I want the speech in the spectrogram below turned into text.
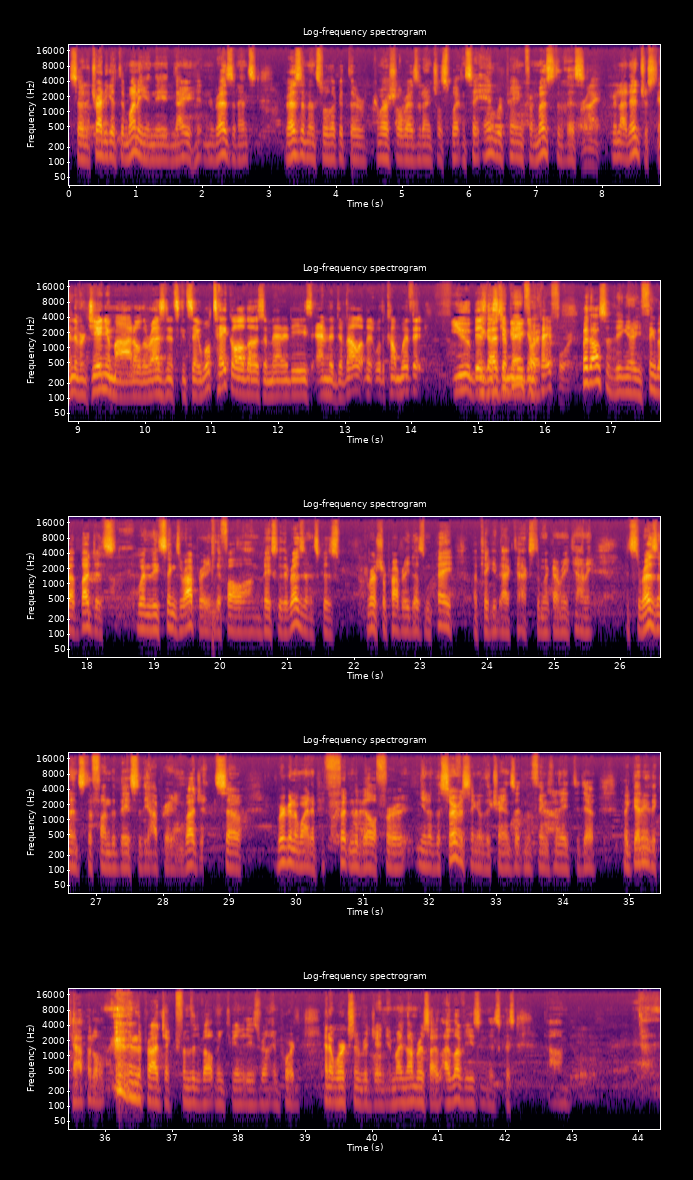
So to try to get the money you need, now you're hitting residents. Residents will look at the commercial residential split and say, and we're paying for most of this. Right. We're not interested. In the Virginia model, the residents can say, "We'll take all those amenities, and the development will come with it. You, business guys community, are going to pay for it." But also, the, you know, you think about budgets when these things are operating, they fall on basically the residents because commercial property doesn't pay a piggyback tax to Montgomery County. It's the residents that fund the base of the operating budget. So we're going to wind up footing the bill for you know the servicing of the transit and the things we need to do. But getting the capital in the project from the development community is really important, and it works in Virginia. My numbers, I, I love using this because um,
